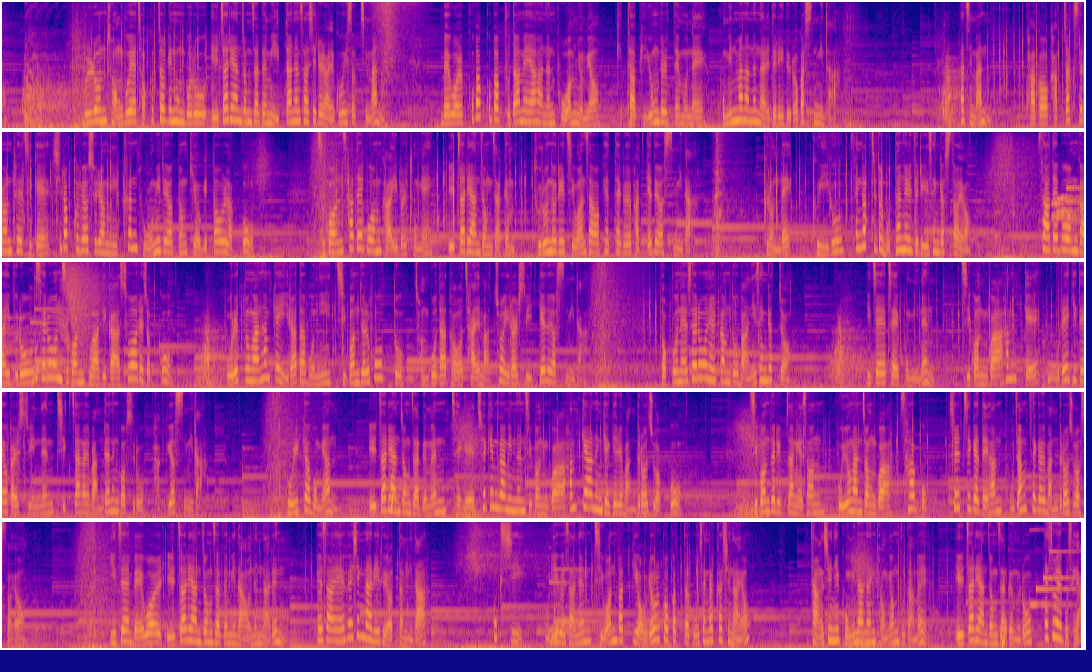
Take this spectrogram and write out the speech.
물론 정부의 적극적인 홍보로 일자리 안정자금이 있다는 사실을 알고 있었지만 매월 꼬박꼬박 부담해야 하는 보험료며 기타 비용들 때문에 고민만 하는 날들이 늘어갔습니다. 하지만 과거 갑작스런 퇴직에 실업급여 수령이 큰 도움이 되었던 기억이 떠올랐고 직원 4대 보험 가입을 통해 일자리 안정자금 두루누리 지원 사업 혜택을 받게 되었습니다. 그런데 그 이후 생각지도 못한 일들이 생겼어요. 4대 보험 가입으로 새로운 직원 구하기가 수월해졌고 오랫동안 함께 일하다 보니 직원들 호흡도 전보다 더 잘 맞춰 일할 수 있게 되었습니다. 덕분에 새로운 일감도 많이 생겼죠. 이제 제 고민은 직원과 함께 오래 기대어 갈 수 있는 직장을 만드는 것으로 바뀌었습니다. 돌이켜보면 일자리 안정 자금은 제게 책임감 있는 직원과 함께하는 계기를 만들어 주었고 직원들 입장에선 고용 안정과 사고, 실직에 대한 보장책을 만들어 주었어요. 이제 매월 일자리 안정 자금이 나오는 날은 회사의 회식 날이 되었답니다. 혹시 우리 회사는 지원받기 어려울 것 같다고 생각하시나요? 당신이 고민하는 경영 부담을 일자리 안정자금으로 해소해 보세요.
